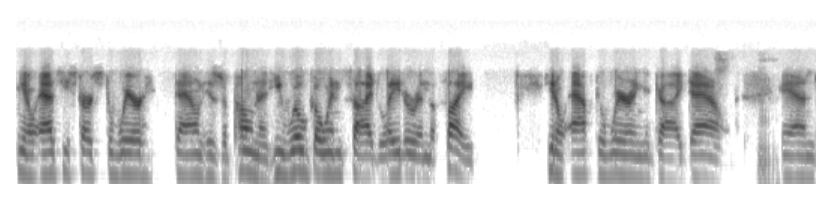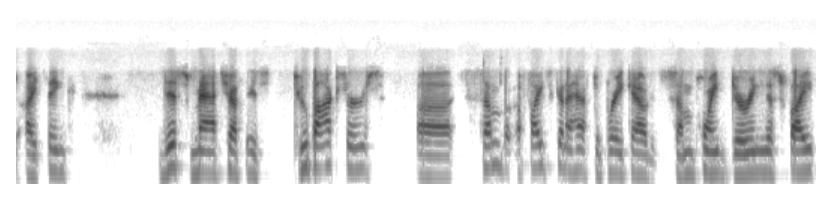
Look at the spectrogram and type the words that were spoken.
you know, as he starts to wear down his opponent, he will go inside later in the fight. You know, after wearing a guy down, mm. and I think this matchup is two boxers. Uh, some a fight's going to have to break out at some point during this fight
